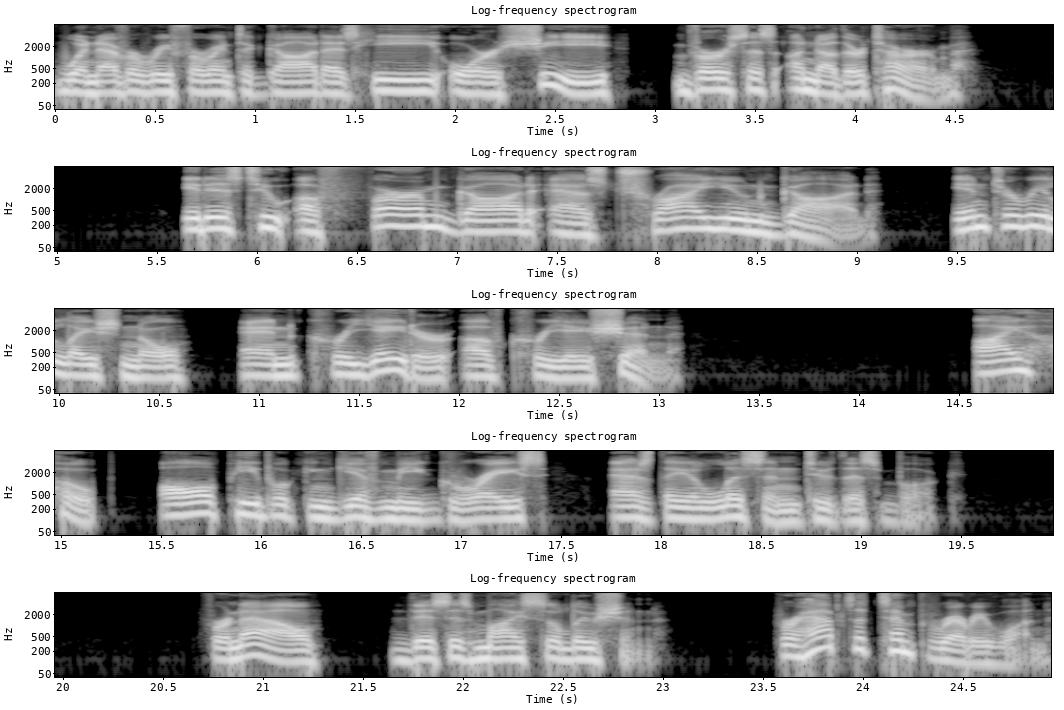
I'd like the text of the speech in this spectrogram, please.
whenever referring to God as he or she versus another term. It is to affirm God as triune God, interrelational, and creator of creation. I hope all people can give me grace as they listen to this book. For now, this is my solution, perhaps a temporary one.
